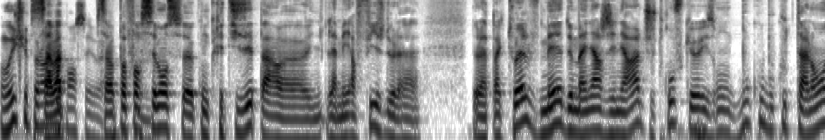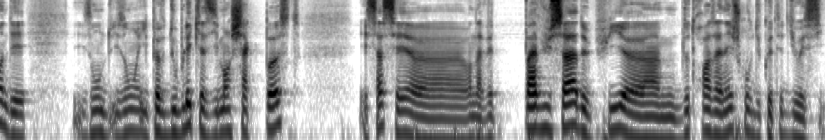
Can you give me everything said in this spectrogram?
Oui, je suis pas ça va, penser, ça va pas forcément se concrétiser par la meilleure fiche de la, de la PAC-12, mais de manière générale, je trouve qu'ils ont beaucoup, beaucoup de talent. Des, ils, ont, ils, ont, ils peuvent doubler quasiment chaque poste. Et ça, c'est, on n'avait pas vu ça depuis 2-3 années, je trouve, du côté de USC.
